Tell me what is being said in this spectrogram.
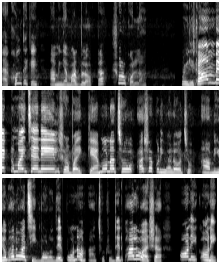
এখন থেকেই আমি আমার ব্লগটা শুরু করলাম। Welcome back to my channel সবাই কেমন আছো? আশা করি ভালো আছো। আমিও ভালো আছি। বড়দের প্রণাম আর ছোটদের ভালোবাসা। অনেক অনেক।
